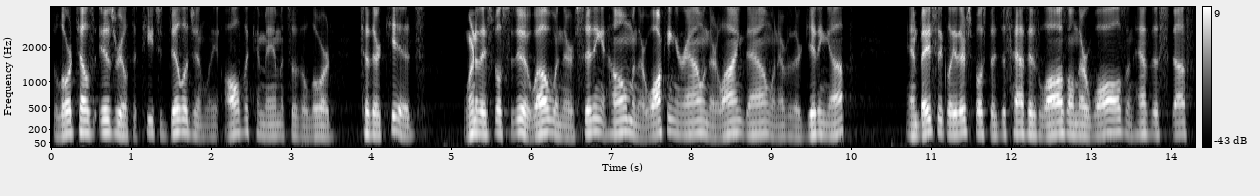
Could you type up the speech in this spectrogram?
the Lord tells Israel to teach diligently all the commandments of the Lord to their kids. When are they supposed to do it? Well, when they're sitting at home, when they're walking around, when they're lying down, whenever they're getting up. And basically, they're supposed to just have his laws on their walls and have this stuff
